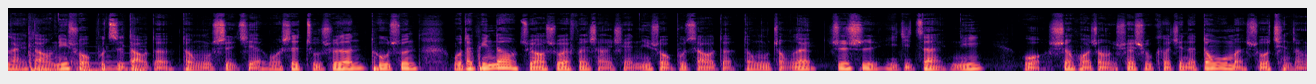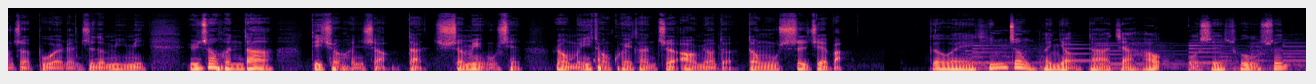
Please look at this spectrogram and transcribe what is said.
来到你所不知道的动物世界。我是主持人兔孙，我的频道主要是会分享一些你所不知道的动物种类知识，以及在你我生活中随处可见的动物们所潜藏着不为人知的秘密。宇宙很大，地球很小，但生命无限。让我们一同窥探这奥妙的动物世界吧。各位听众朋友，大家好，我是兔孙。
